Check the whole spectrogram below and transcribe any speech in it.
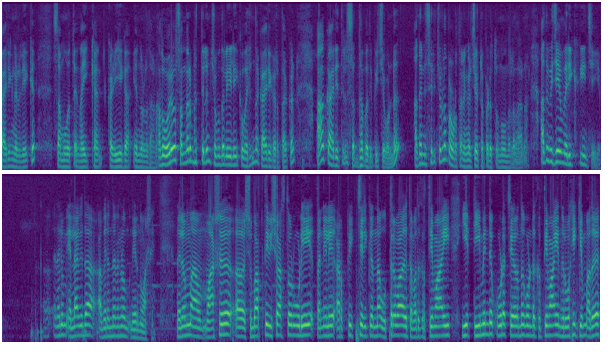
കാര്യങ്ങളിലേക്ക് സമൂഹത്തെ നയിക്കാൻ കഴിയുക എന്നുള്ളതാണ്. അത് ഓരോ സന്ദർഭത്തിലും ചുമതലയിലേക്ക് വരുന്ന കാര്യകർത്താക്കൾ ആ കാര്യത്തിൽ ശ്രദ്ധ പതിപ്പിച്ചുകൊണ്ട് അതനുസരിച്ചുള്ള പ്രവർത്തനങ്ങൾ ചിട്ടപ്പെടുത്തുന്നു എന്നുള്ളതാണ്. അത് വിജയം വരിക്കുകയും ചെയ്യും. എന്തായാലും എല്ലാവിധ അഭിനന്ദനങ്ങളും നേരുന്നു മാഷെ. എന്തായാലും മാഷ് ശുഭാപ്തി വിശ്വാസത്തോടു കൂടി തന്നിൽ അർപ്പിച്ചിരിക്കുന്ന ഉത്തരവാദിത്വം അത് കൃത്യമായി ഈ ടീമിന്റെ കൂടെ ചേർന്നുകൊണ്ട് കൃത്യമായി നിർവഹിക്കും. അത്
